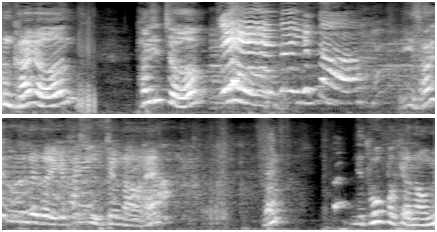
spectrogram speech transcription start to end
야, 슬라드는 과연 80점? 예! 또 이겼다! 이상하게 그런데도 이게 86점 나오네? 응? 이제 도옥밖에 안 나오면?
